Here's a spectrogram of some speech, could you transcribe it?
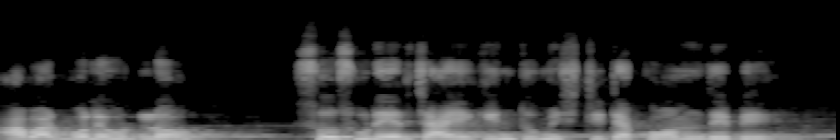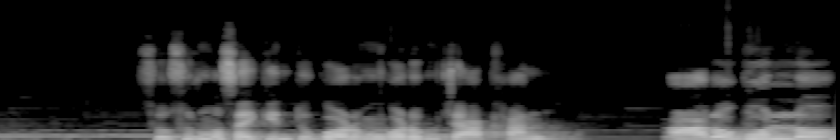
আবার বলে উঠল, শ্বশুরের চায়ে কিন্তু মিষ্টিটা কম দেবে। শ্বশুরমশাই কিন্তু গরম গরম চা খান। আরও বলল,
